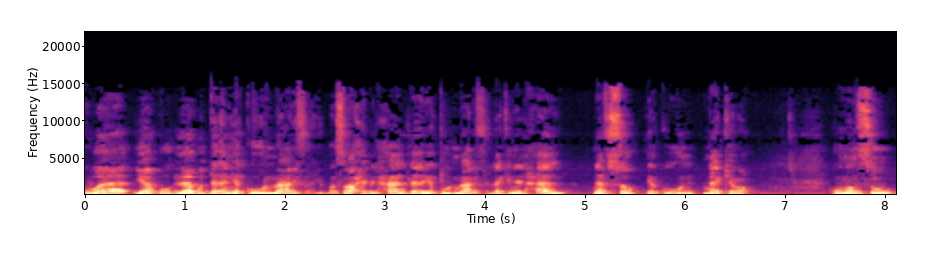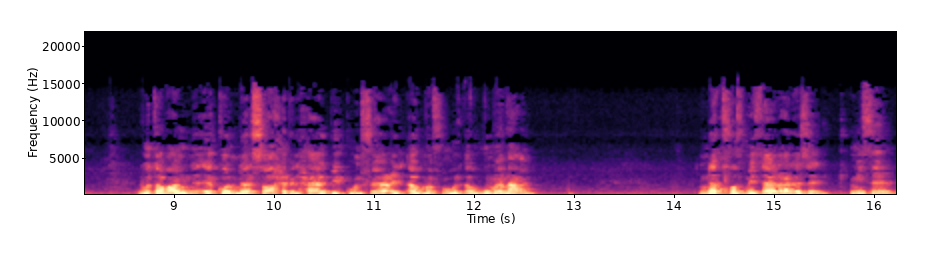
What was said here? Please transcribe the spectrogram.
ولابد أن يكون معرفة. يبقى صاحب الحال ده يكون معرفة لكن الحال نفسه يكون نكرة ومنصوب. وطبعا قلنا صاحب الحال بيكون فاعل أو مفعول أو هما معا. نأخذ مثال على ذلك. مثال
